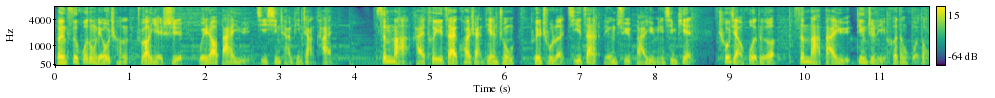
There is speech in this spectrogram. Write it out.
本次活动流程主要也是围绕白羽及新产品展开。森马还特意在快闪店中推出了集赞领取白羽明信片、抽奖获得森马白羽定制礼盒等活动，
